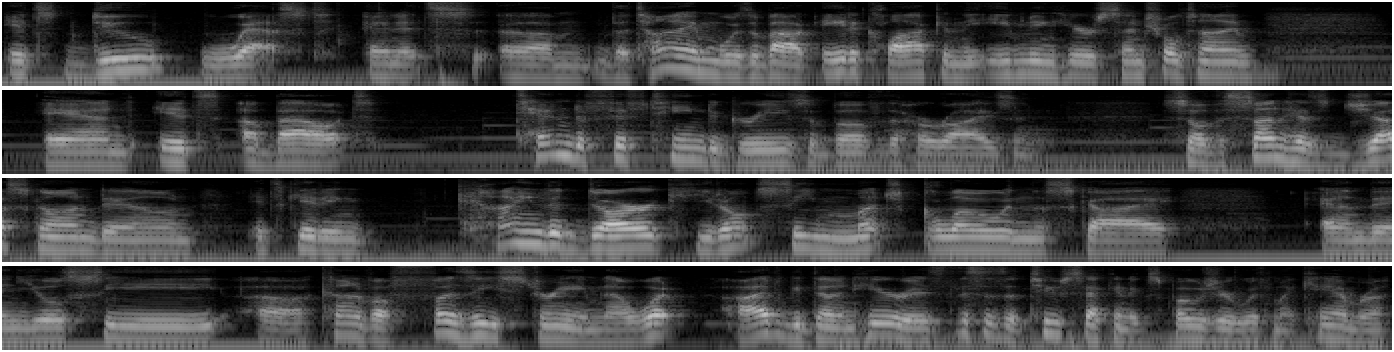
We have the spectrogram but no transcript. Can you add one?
it's due west, and it's um, the time was about eight o'clock in the evening here Central Time and it's about 10 to 15 degrees above the horizon. So the sun has just gone down. It's getting kind of dark. You don't see much glow in the sky. And then you'll see uh, kind of a fuzzy stream. Now, what I've done here is this is a two second exposure with my camera.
